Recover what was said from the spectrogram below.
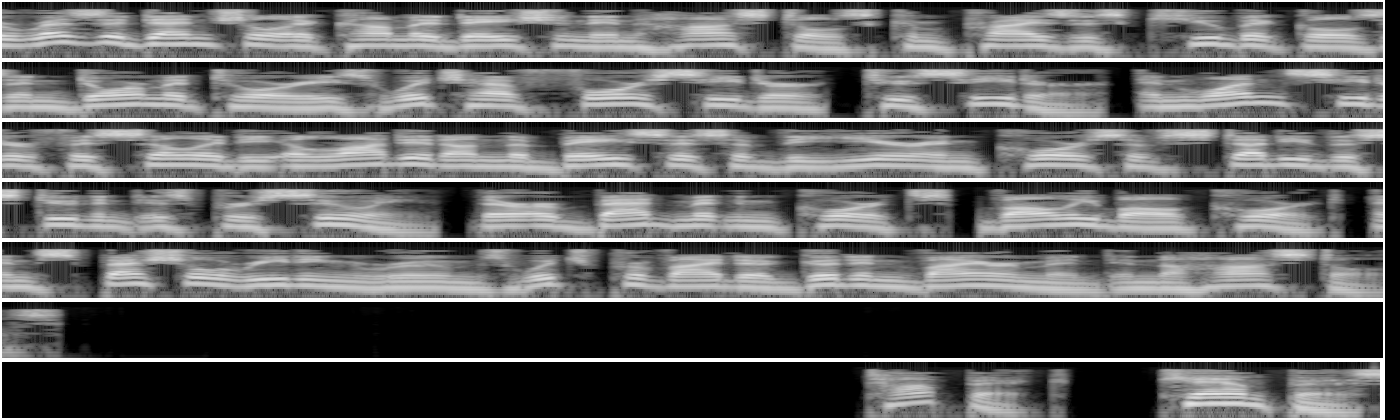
The residential accommodation in hostels comprises cubicles and dormitories which have four-seater, two-seater, and one-seater facility allotted on the basis of the year and course of study the student is pursuing. There are badminton courts, volleyball court, and special reading rooms which provide a good environment in the hostels. Topic: Campus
